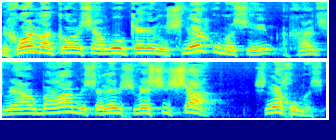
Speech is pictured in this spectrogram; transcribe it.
בכל מקום שאמרו קרן ושני חומשים, אכל שווה ארבעה, משלם שווה שישה, שני חומשים.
